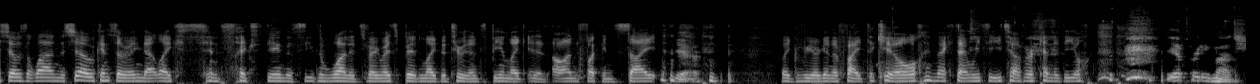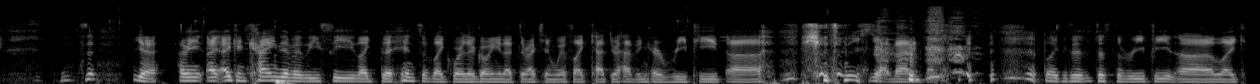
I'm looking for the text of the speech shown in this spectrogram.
shows a lot in the show considering that like since like the end of season one it's very much been like the two of them being like it is on fucking sight yeah, like we are gonna fight to kill next time we see each other kind of deal yeah, pretty much. So, yeah I mean I, I can kind of at least see like the hints of like where they're going in that direction with like Catra having her repeat uh yeah that exactly like the, just the repeat uh like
